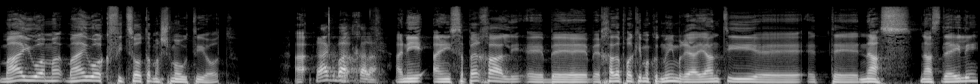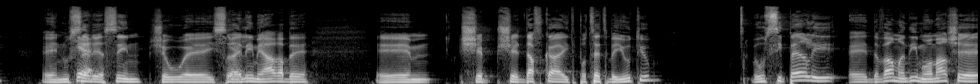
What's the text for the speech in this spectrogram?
מה היו, מה היו הקפיצות המשמעותיות? רק בהתחלה אני, אני אספר לך, אה, באחד הפרקים הקודמים ראיינתי אה, את אה, נאס, נאס דיילי, נוסר כן. יאסין, שהוא ישראלי אה, ש- שדווקא התפוצץ ביוטיוב, והוא סיפר לי אה, דבר מדהים, הוא אמר שהוא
